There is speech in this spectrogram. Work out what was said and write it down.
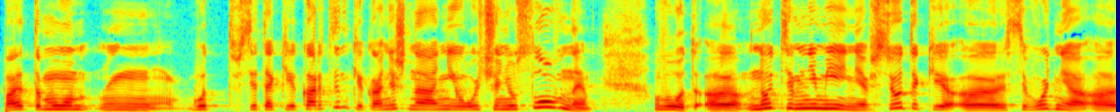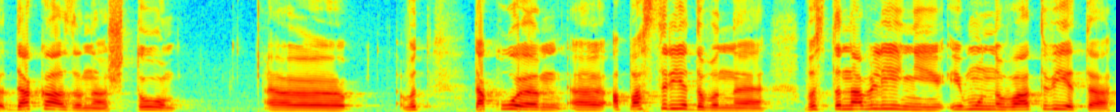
поэтому вот все такие картинки, конечно, они очень условны, безусловны. Вот. Э, но, тем не менее, все-таки э, сегодня э, доказано, что вот такое опосредованное восстановление иммунного ответа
